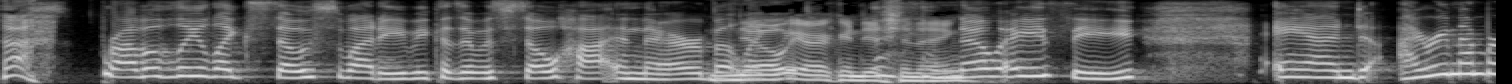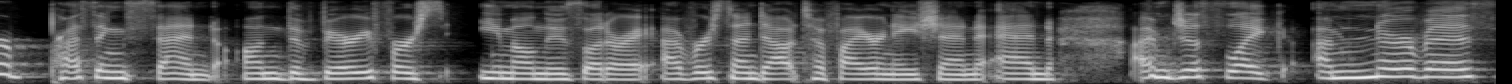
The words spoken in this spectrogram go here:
Probably like so sweaty because it was so hot in there, but no like, air conditioning, no AC. And I remember pressing send on the very first email newsletter I ever sent out to Fire Nation. And I'm just like, I'm nervous.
